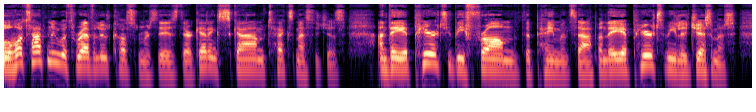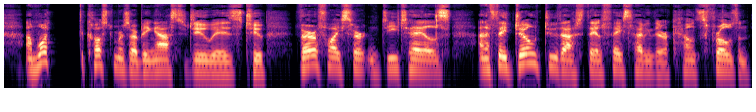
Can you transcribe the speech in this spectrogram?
Well, what's happening with Revolut customers is they're getting scam text messages and they appear to be from the payments app and they appear to be legitimate. And what the customers are being asked to do is to verify certain details. And if they don't do that, they'll face having their accounts frozen.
